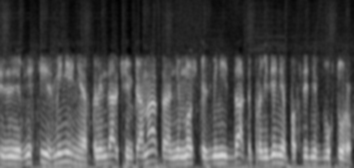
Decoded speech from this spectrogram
э, внести изменения в календарь чемпионата, немножко изменить даты проведения последних двух туров.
